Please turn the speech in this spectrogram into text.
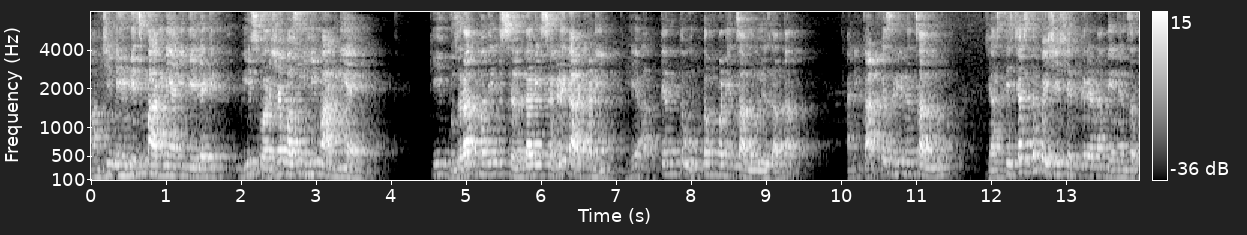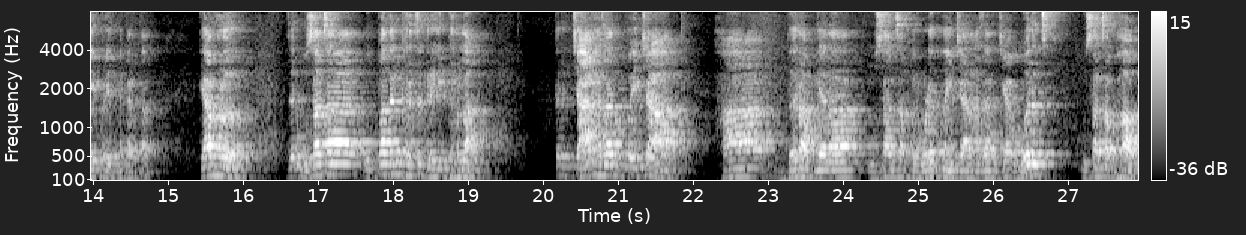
आमची नेहमीच मागणी आणि गेल्या किती वीस वर्षापासून ही मागणी आहे. की गुजरातमधील सहकारी सगळे कारखाने हे अत्यंत उत्तमपणे चालवले जातात आणि काटकसरीनं चालवून जास्तीत जास्त पैसे शेतकऱ्यांना देण्याचा ते प्रयत्न करतात. त्यामुळं जर ऊसाचा उत्पादन खर्च गृहीत धरला तर चार हजार रुपयेच्या आत हा दर आपल्याला ऊसाचा परवडत नाही. चार हजारच्या वरच ऊसाचा भाव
